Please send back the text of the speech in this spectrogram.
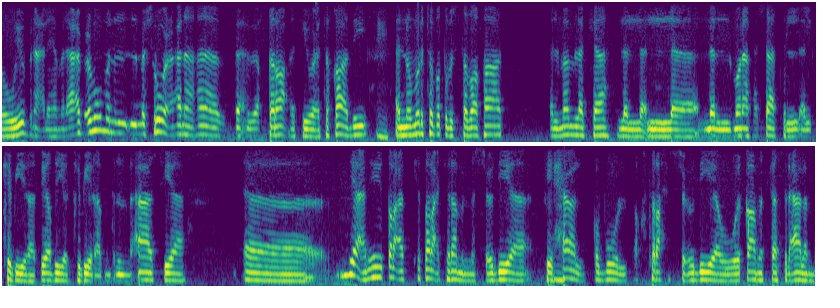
ويبنى عليها ملاعب. عموما المشروع أنا أنا بقراءتي واعتقادي. أنه مرتبط باستضافات المملكة لل- لل- للمنافسات ال- الكبيرة الرياضية الكبيرة مثل آسيا. آه يعني طلعت طلع كلام إن السعودية في حال قبول اقتراح السعودية وإقامة كأس العالم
